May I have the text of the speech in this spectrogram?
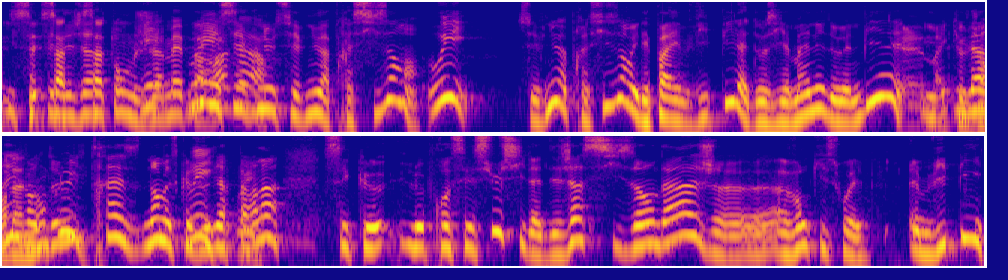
oui. ça- ça ça, déjà- ça tombe Mais- jamais par Mais c'est hasard. venu, c'est venu après six ans. Oui, C'est venu après 6 ans. Il n'est pas MVP la deuxième année de NBA. il Michael il arrive en non plus. 2013. Non, mais ce que je veux dire par là, c'est que le processus, il a déjà 6 ans d'âge euh, avant qu'il soit MVP. Mm.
